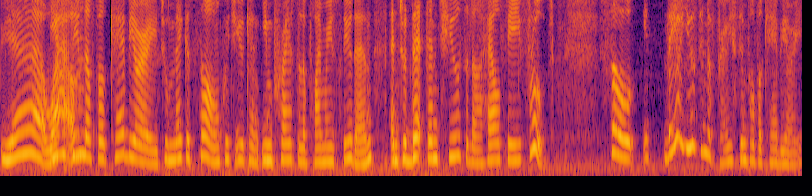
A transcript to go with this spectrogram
Yeah, wow. Using the vocabulary to make a song which you can impress the primary student and to let them choose the healthy fruit. So it, they are using a very simple vocabulary,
